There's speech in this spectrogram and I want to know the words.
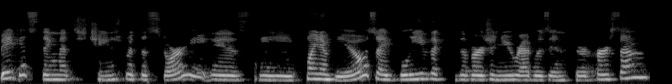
biggest thing that's changed with the story is the point of view. So I believe that the version you read was in third person.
